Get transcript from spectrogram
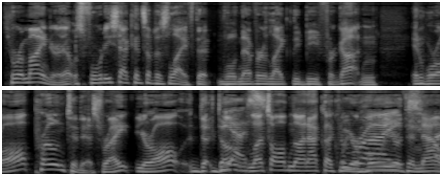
it's a reminder that was forty seconds of his life that will never likely be forgotten, and we're all prone to this, right? You're all d- don't Yes. let's all not act like we are Right. holier than now.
